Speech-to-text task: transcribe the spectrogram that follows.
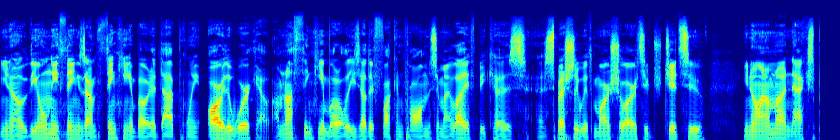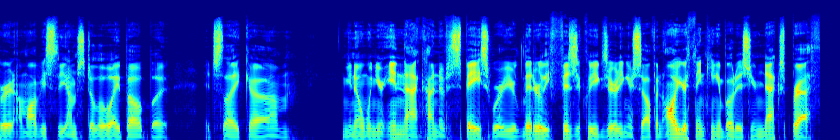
you know, the only things I'm thinking about at that point are the workout. I'm not thinking about all these other fucking problems in my life because, especially with martial arts or jiu-jitsu, you know, and I'm not an expert. I'm obviously I'm still a white belt, but it's like, um, you know, when you're in that kind of space where you're literally physically exerting yourself, and all you're thinking about is your next breath,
